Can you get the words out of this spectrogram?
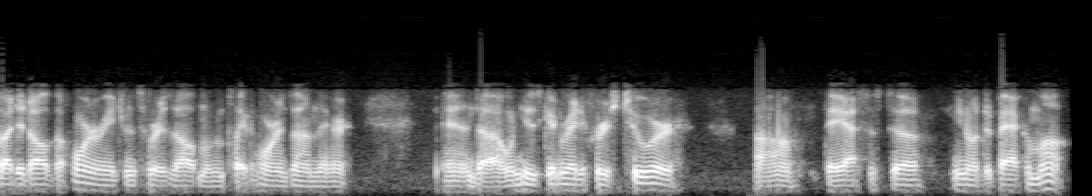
So I did all the horn arrangements for his album and played horns on there. And uh, when he was getting ready for his tour, uh, they asked us to you know to back him up.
